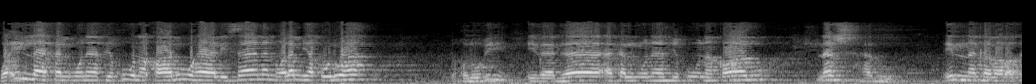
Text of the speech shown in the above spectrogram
وإلا فالمنافقون قالوها لسانا ولم يقولوها بقلوبهم. إذا جاءك المنافقون قالوا نشهد إنك لر...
